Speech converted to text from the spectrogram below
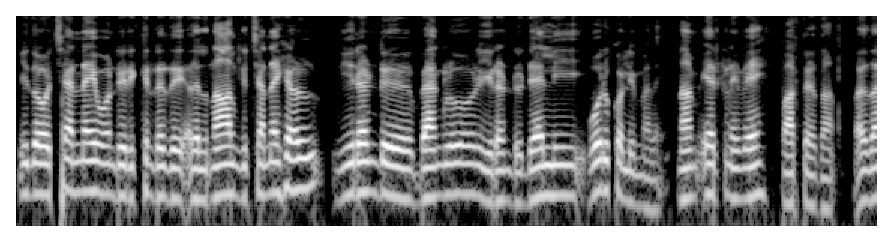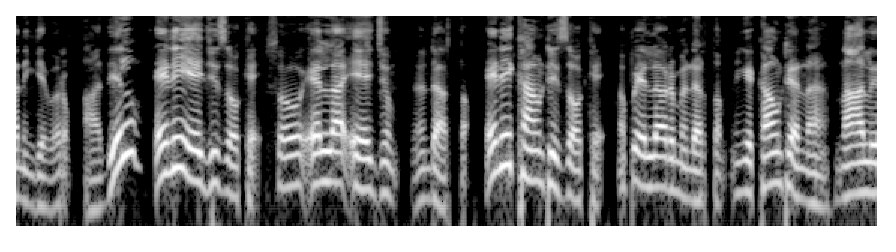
இதோ சென்னை ஒன்று இருக்கின்றது. அதில் நான்கு சென்னைகள் இரண்டு பெங்களூர் இரண்டு டெல்லி ஒரு கொல்லிமலை. நாம் ஏற்கனவே பார்த்ததுதான். அதுதான் இங்கே வரும். அதில் any age is okay so எல்லா ஏஜும் என்று அர்த்தம். எனி கவுண்ட் இஸ் ஓகே அப்ப எல்லாரும் என்று அர்த்தம். இங்க கவுண்ட் என்ன? நாலு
